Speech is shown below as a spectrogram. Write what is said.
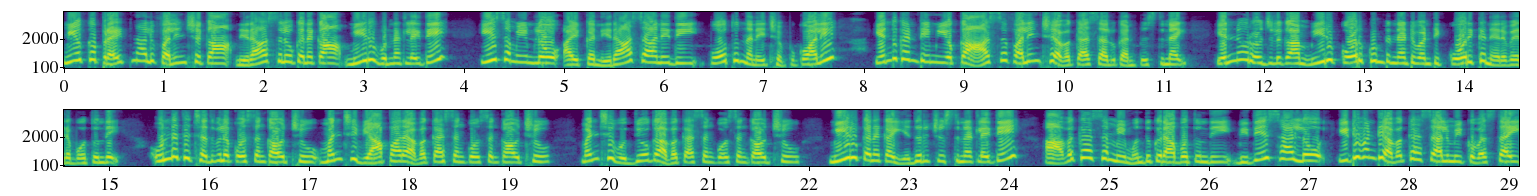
మీ యొక్క ప్రయత్నాలు ఫలించక నిరాశలో కనుక మీరు ఉన్నట్లయితే ఈ సమయంలో ఆ యొక్క నిరాశ అనేది పోతుందనే చెప్పుకోవాలి. ఎందుకంటే మీ యొక్క ఆశ ఫలించే అవకాశాలు కనిపిస్తున్నాయి. ఎన్నో రోజులుగా మీరు కోరుకుంటున్నటువంటి కోరిక నెరవేరబోతుంది. ఉన్నత చదువుల కోసం కావచ్చు మంచి వ్యాపార అవకాశం కోసం కావచ్చు మంచి ఉద్యోగ అవకాశం కోసం కావచ్చు మీరు కనుక ఎదురు చూస్తున్నట్లయితే ఆ అవకాశం మీ ముందుకు రాబోతుంది. విదేశాల్లో ఇటువంటి అవకాశాలు మీకు వస్తాయి.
